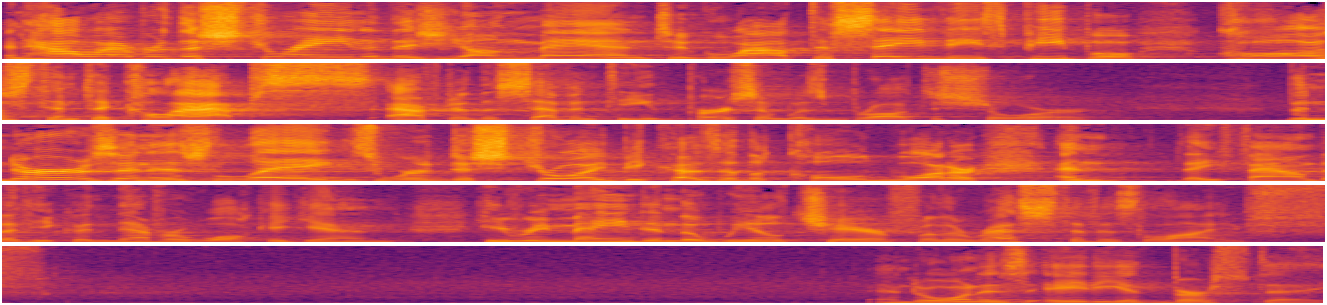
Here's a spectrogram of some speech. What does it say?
And however, the strain of this young man to go out to save these people caused him to collapse after the 17th person was brought to shore. The nerves in his legs were destroyed because of the cold water, and they found that he could never walk again. He remained in the wheelchair for the rest of his life. And on his 80th birthday,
